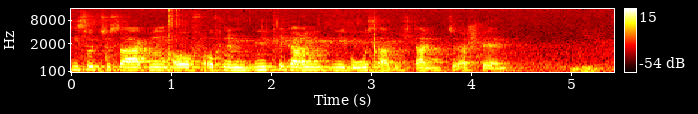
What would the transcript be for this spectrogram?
die sozusagen auf, auf einem niedrigeren Niveau, sage ich dann, zu erstellen. Mhm.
